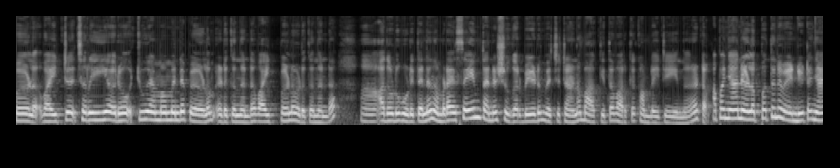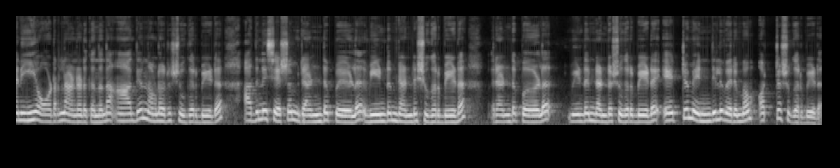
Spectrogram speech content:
പേൾ വൈറ്റ് ചെറിയ ഒരു ടു എം എമ്മിന്റെ പേളും എടുക്കുന്നുണ്ട് വൈറ്റ് പേളും എടുക്കുന്നുണ്ട്. അതോടുകൂടി തന്നെ നമ്മുടെ സെയിം തന്നെ ഷുഗർ ബീഡും വെച്ചിട്ടാണ് ബാക്കിയത്തെ വർക്ക് കംപ്ലീറ്റ് ചെയ്യുന്നത് കേട്ടോ. അപ്പോൾ ഞാൻ എളുപ്പത്തിന് വേണ്ടിയിട്ട് ഞാൻ ഈ ഓർഡറിലാണ് എടുക്കുന്നത്. ആദ്യം നമ്മളൊരു ഷുഗർ ബീഡ് അതിനുശേഷം രണ്ട് പേൾ വീണ്ടും രണ്ട് ഷുഗർ ബീഡ് രണ്ട് പേൾ വീണ്ടും രണ്ട് ഷുഗർ ബീഡ് ഏറ്റവും എൻഡിൽ വരുമ്പം ഒറ്റ ഷുഗർ ബീഡ്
